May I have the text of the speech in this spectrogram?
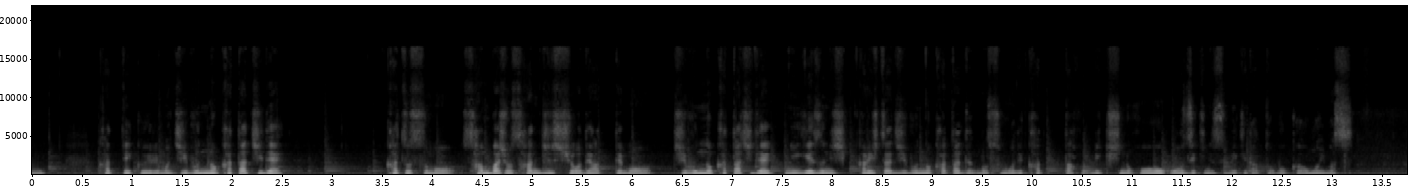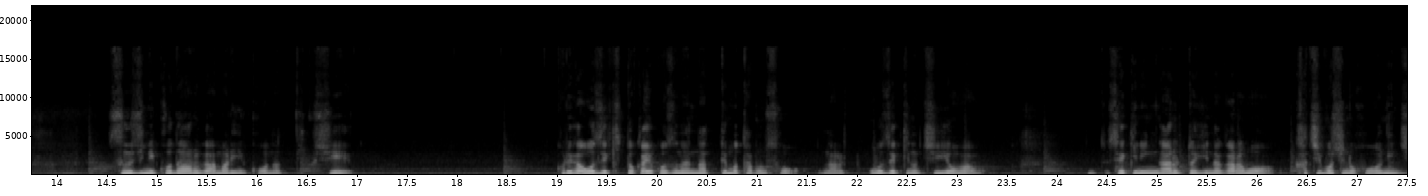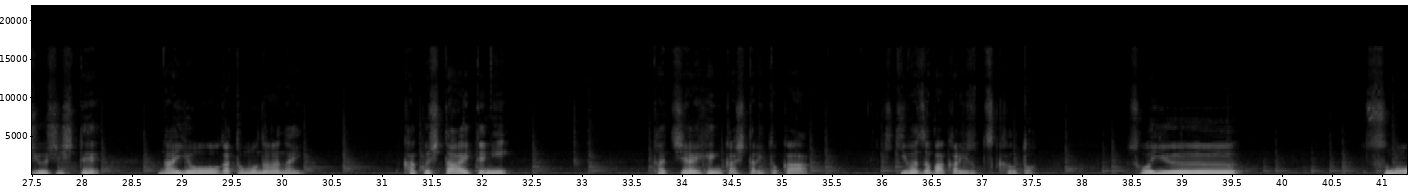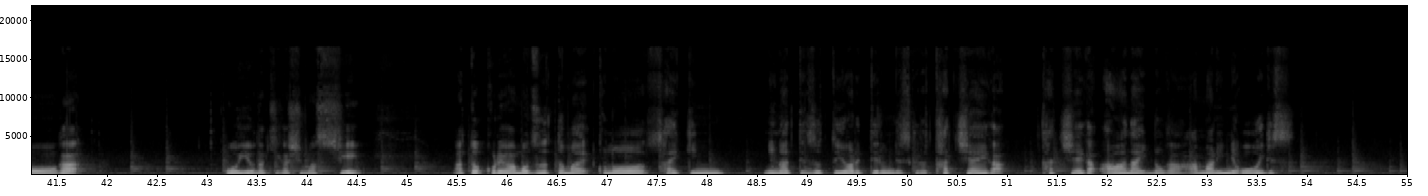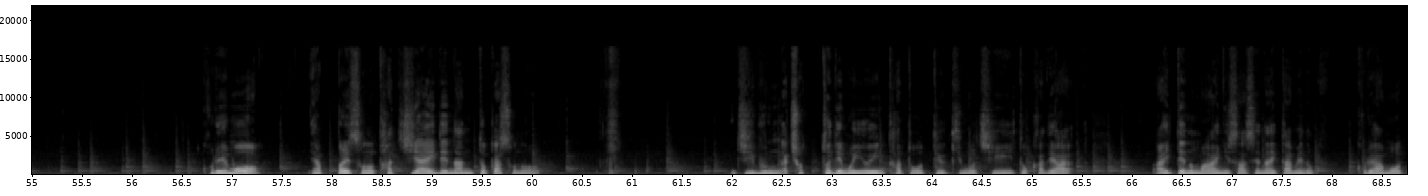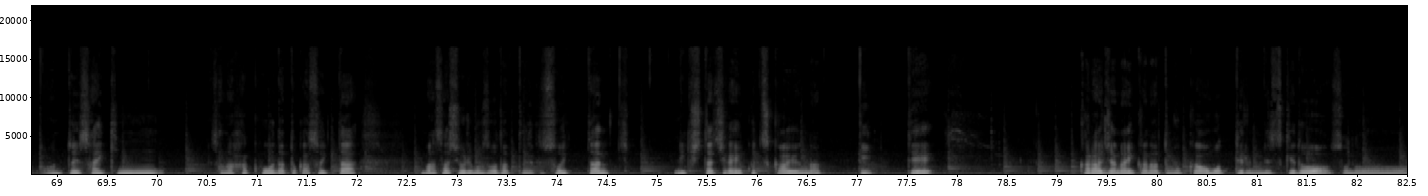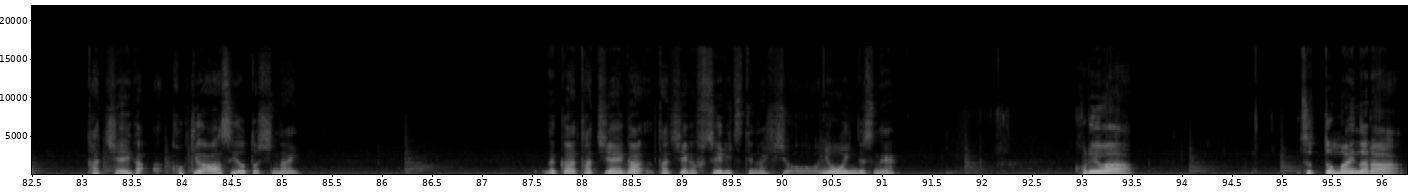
勝っていくよりも自分の形で勝つ相撲3場所30勝であっても自分の形で逃げずにしっかりした自分の型での相撲で勝った力士の方を大関にすべきだと僕は思います。数字にこだわるがあまりにこうなっていくしこれが大関とか横綱になっても多分そうなる大関の地位を、責任があると言いながらも勝ち星の方に重視して内容が伴わない格した相手に立ち合い変化したりとか、引き技ばかりを使うと。そういう相撲が多いような気がしますし、あとこれはもうずっと前、この最近になってずっと言われてるんですけど、立ち合いが、立ち合いが合わないのがあまりに多いです。これも、やっぱりその立ち合いでなんとかその、自分がちょっとでも優位に立とうっていう気持ちとかで、相手の前にさせないための、これはもう本当に最近、その白鵬だとか、そういった正勝利もそうだったんですけど、そういった力士たちがよく使うようになっていってからじゃないかなと僕は思ってるんですけど、その、立ち合いが、呼吸を合わせようとしない。だから立ち合いが、立ち合いが不成立っていうのは非常に多いんですね。これは、ずっと前なら、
